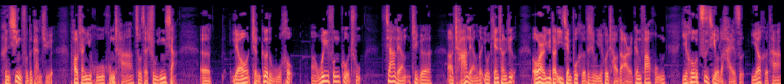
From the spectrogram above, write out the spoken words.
很幸福的感觉。泡上一壶红茶，坐在树荫下，呃，聊整个的午后啊，微风过处，家凉，这个啊茶凉了又添上热。偶尔遇到意见不合的时候，也会吵得耳根发红。以后自己有了孩子，也要和他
